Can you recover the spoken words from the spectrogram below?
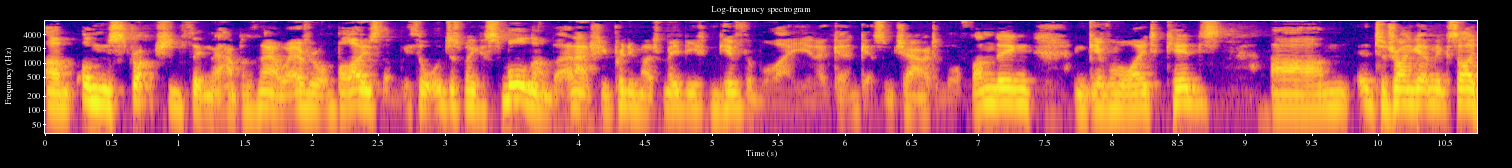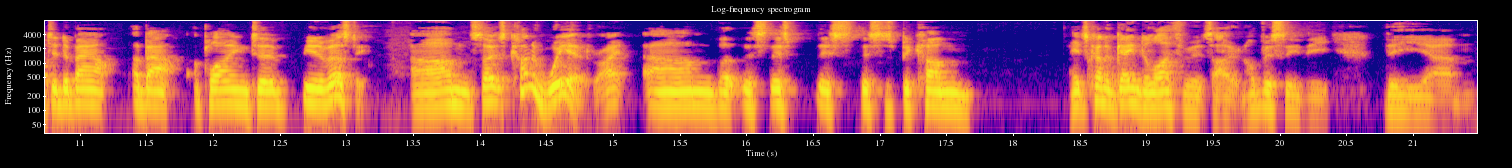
um, unstructured thing that happens now where everyone buys them. We thought we'll just make a small number and actually pretty much maybe even give them away, you know, go and get some charitable funding and give them away to kids um, to try and get them excited about about applying to university. Um, so it's kind of weird, right? Um, but this this this this has become it's kind of gained a life of its own. Obviously, the the um,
